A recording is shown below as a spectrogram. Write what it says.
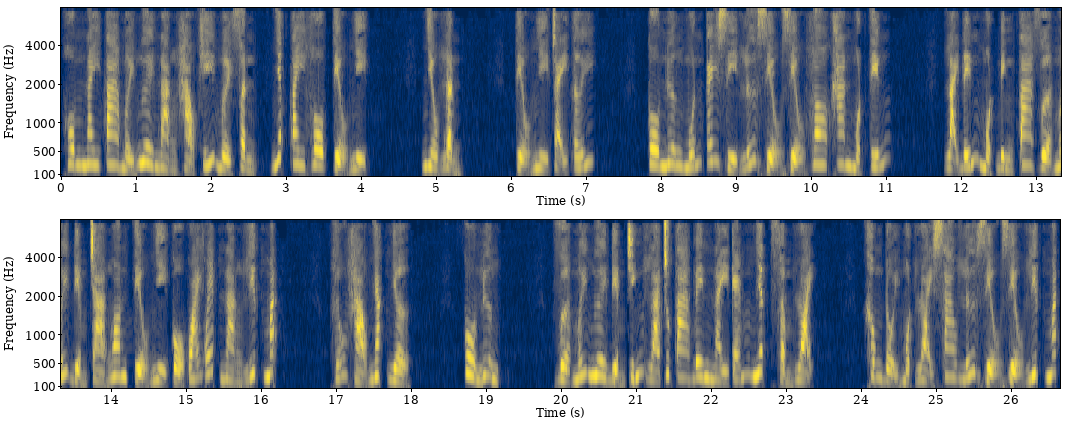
hôm nay ta mời ngươi nàng hào khí mười phần, nhấc tay hô tiểu nhị. Nhiều lần, tiểu nhị chạy tới. Cô nương muốn cái gì lứ diệu diệu ho khan một tiếng. Lại đến một bình ta vừa mới điểm trà ngon tiểu nhị cổ quái quét nàng liếc mắt. Hữu hào nhắc nhở. Cô nương. Vừa mới ngươi điểm chính là chúng ta bên này kém nhất phẩm loại. Không đổi một loại sao lứ diệu diệu liếc mắt.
